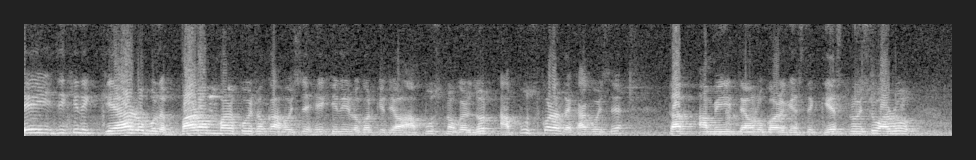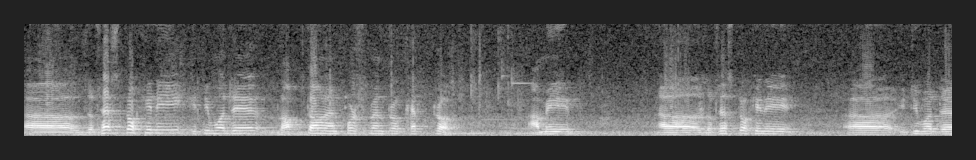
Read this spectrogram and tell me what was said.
এই যিখিনি কেয়াৰ ল'বলৈ বাৰম্বাৰ কৈ থকা হৈছে সেইখিনিৰ লগত কেতিয়াও আপোচ নকৰে। য'ত আপোচ কৰা দেখা গৈছে তাত আমি তেওঁলোকৰ এগেইনষ্টে কেছ লৈছোঁ আৰু যথেষ্টখিনি ইতিমধ্যে লকডাউন এনফৰ্চমেণ্টৰ ক্ষেত্ৰত আমি যথেষ্টখিনি ইতিমধ্যে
